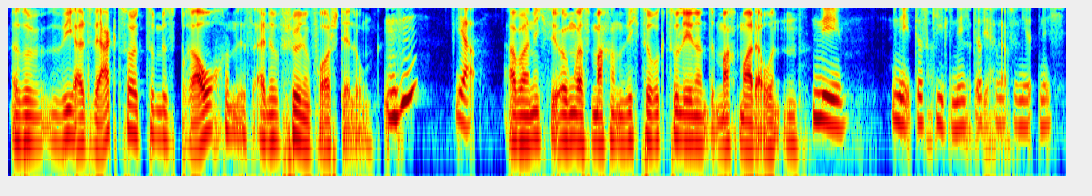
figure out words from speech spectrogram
Also sie als Werkzeug zu missbrauchen, ist eine schöne Vorstellung. Mhm. Ja. Aber nicht sie irgendwas machen, sich zurückzulehnen und mach mal da unten. Nee, nee, das geht Okay, nicht. Das ja, funktioniert nicht.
